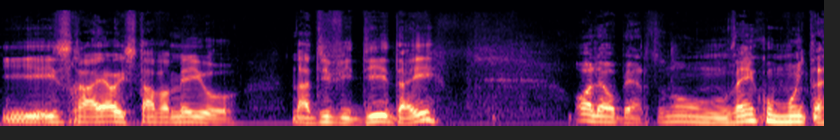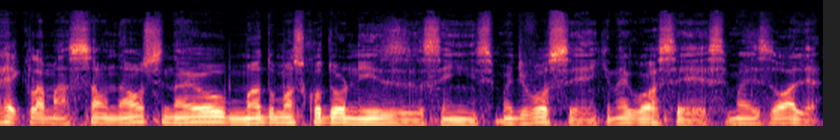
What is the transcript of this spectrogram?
e Israel estava meio na dividida aí? Olha, Alberto, não vem com muita reclamação não, senão eu mando umas codornizes assim em cima de você. Que negócio é esse? Mas olha,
